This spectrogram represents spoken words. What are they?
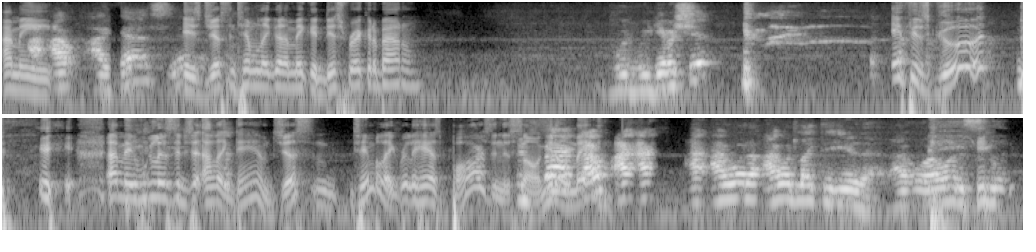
I mean, I, I, I guess. yeah. is Justin Timberlake gonna make a diss record about him? Would we give a shit? If it's good. I mean, we listen to. I like, damn, Justin Timberlake really has bars in this song. In You know, fact, I, I, I, I would I would like to hear that. I, I want to see. What,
